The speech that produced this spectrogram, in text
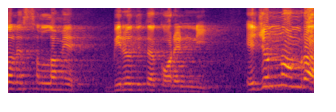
আলাইহি সাল্লামের বিরোধিতা করেননি। এজন্য আমরা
